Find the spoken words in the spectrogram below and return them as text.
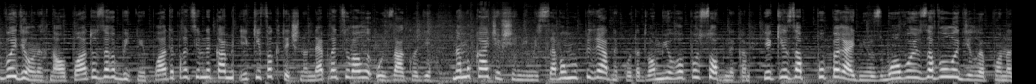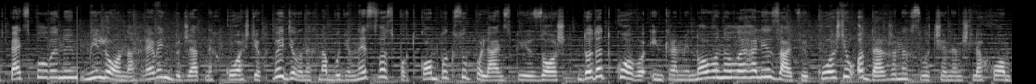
виділених на оплату заробітної плати працівникам, які фактично не працювали у закладі. На Мукачівщині місцевому підряднику та двом його пособникам, які за попередньою змовою заволоділи понад 5,5 мільйона гривень бюджетних коштів, виділених на будівництво спорткомплексу Полянської ЗОЖ. Додатково інкриміновано легалізацію коштів, одержаних злочинним шляхом.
